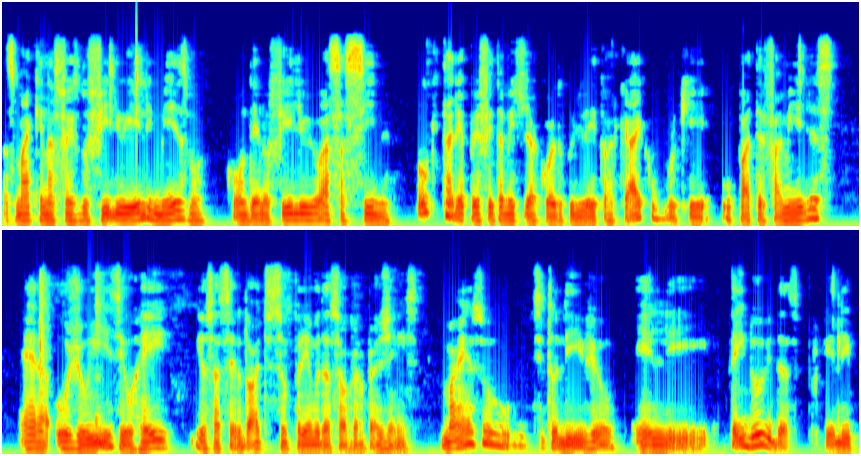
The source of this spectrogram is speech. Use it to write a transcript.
as maquinações do filho e ele mesmo condena o filho e o assassina. O que estaria perfeitamente de acordo com o direito arcaico, porque o pater familias era o juiz e o rei e o sacerdote supremo da sua própria gens. Mas o Tito Livio, ele tem dúvidas, porque ele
